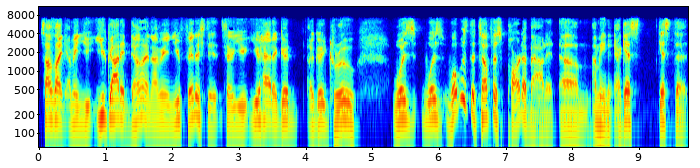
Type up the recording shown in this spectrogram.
sounds like I mean you you got it done. I mean you finished it, so you you had a good a good crew. Was was what was the toughest part about it? Um, I mean, I guess guess the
